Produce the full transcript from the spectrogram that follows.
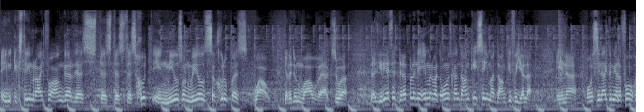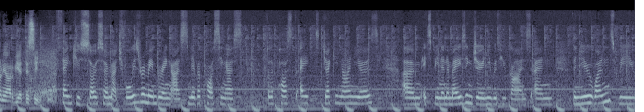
En Extreme Ride for Hunger, dis dis dis dis goed en Meals on Wheels se groep is wow. Julle doen wow werk. So dis hierdie is 'n druppel in die emmer wat ons kan dankie sê, maar dankie vir julle. En uh, ons sien uit om julle volgende jaar weer te sien. Thank you so so much for always remembering us, never passing us for the past eight, Jackie, nine years. Um, it's been an amazing journey with you guys and the new ones, we,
